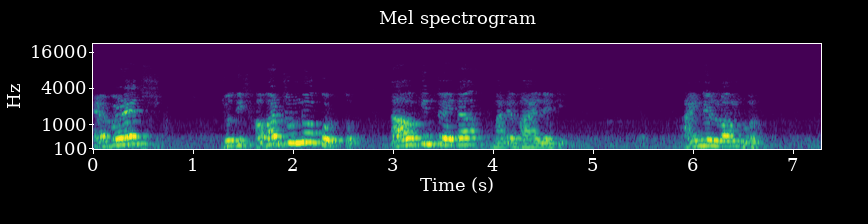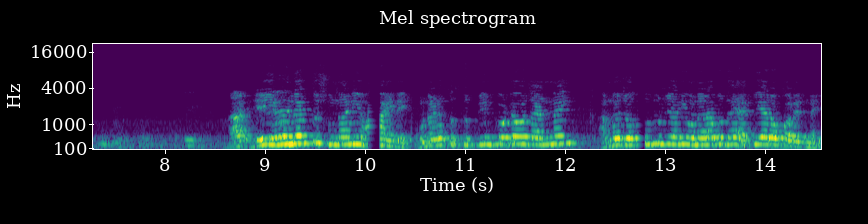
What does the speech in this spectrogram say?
অ্যাভারেজ যদি সবার জন্যও করতো, তাও কিন্তু এটা মানে ভায়োলেটিভ আইনের লঙ্ঘন। আর এই রুলের তো শুনানি হয় নাই। ওনারা তো সুপ্রিম কোর্টেও যান নাই। আমরা যতদূর জানি, ওনারা বোধহয় অ্যাপিয়ারও করেন নাই।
